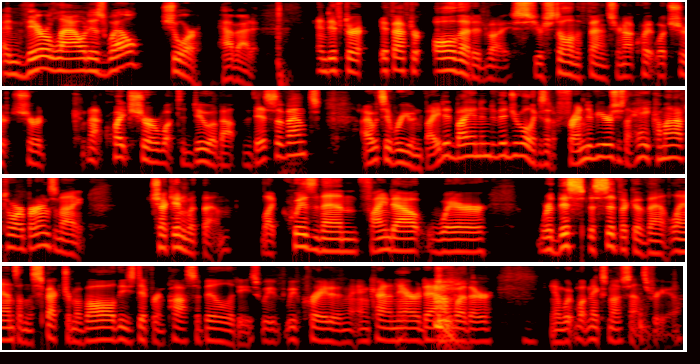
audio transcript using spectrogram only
and they're loud as well. Sure, have at it. And if after if after all that advice you're still on the fence, you're not quite what sure, sure not quite sure what to do about this event, I would say were you invited by an individual? Like is it a friend of yours who's like, "Hey, come on out to our Burns night." Check in with them. Like quiz them, find out where where this specific event lands on the spectrum of all these different possibilities we've we've created and, and kind of narrow down whether you know what, what makes most sense for you.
